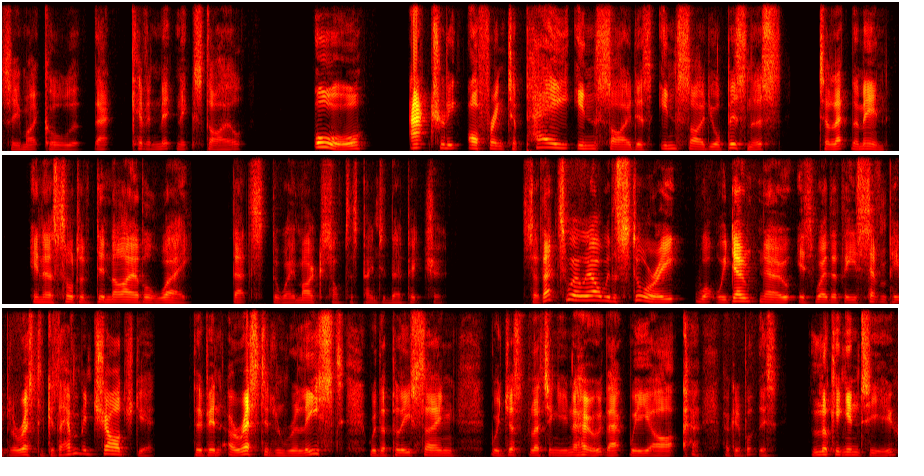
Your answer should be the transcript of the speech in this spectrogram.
So you might call it that Kevin Mitnick style. Or actually offering to pay insiders inside your business to let them in in a sort of deniable way. That's the way Microsoft has painted their picture. So that's where we are with the story. What we don't know is whether these seven people arrested, because they haven't been charged yet. They've been arrested and released, with the police saying, We're just letting you know that we are, how can I put this, looking into you.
